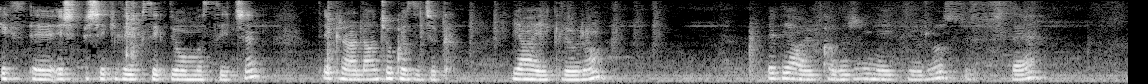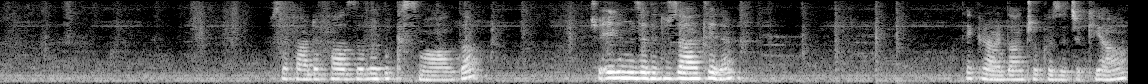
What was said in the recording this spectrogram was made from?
E, eşit bir şekilde yüksekliği olması için tekrardan çok azıcık yağ ekliyorum. Ve diğer yufkaları yine ekliyoruz üst üste. Bu sefer de fazlalığı bu kısmı aldım. Şu elimize de düzeltelim. Tekrardan çok azıcık yağ.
